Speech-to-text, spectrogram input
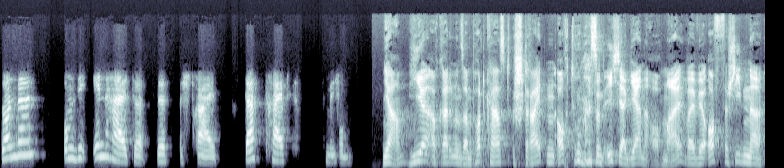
sondern um die Inhalte des Streits. Das treibt mich um. Ja, hier auch gerade in unserem Podcast streiten auch Thomas und ich ja gerne auch mal, weil wir oft verschiedener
